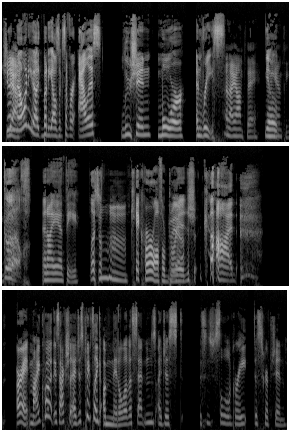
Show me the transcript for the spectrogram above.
She Yeah. didn't know anybody else except for Alis, Lucien, Mor, and Rhys. and Ianthe. Yo, Ianthe. ugh. and Ianthe. Let's just Mhm. kick her off a Yeah. bridge. God. All right, my quote is actually I just picked like a middle of a sentence. I just this is just a little great description.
